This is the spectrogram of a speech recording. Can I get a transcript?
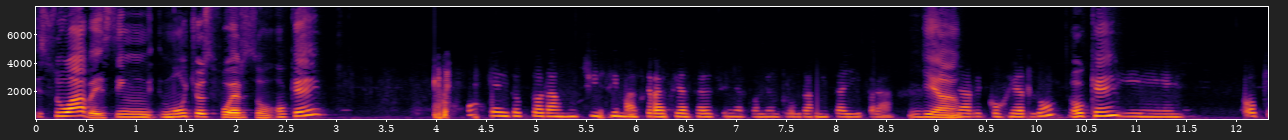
suave, sin mucho esfuerzo, ¿ok? Ok, doctora, muchísimas gracias. A ver si me pone un programita ahí para ir a recogerlo. Ok. Y Ok,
